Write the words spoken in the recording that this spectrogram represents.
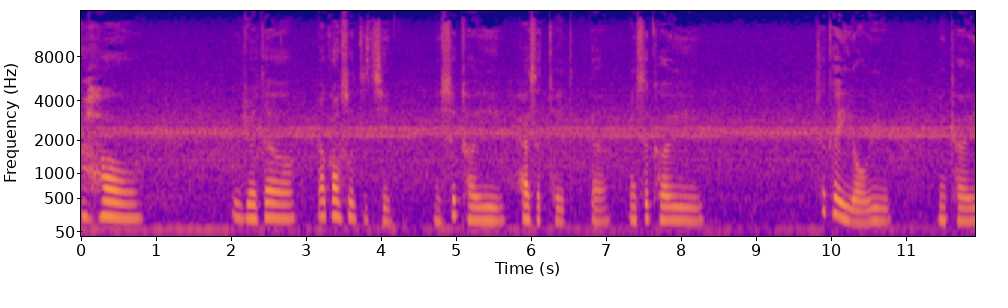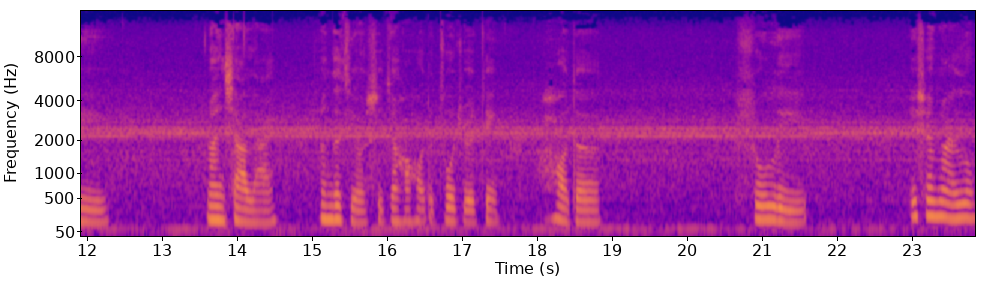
然后，我觉得要告诉自己，你是可以 hesitate 的，你是可以，是可以犹豫，你可以慢下来，让自己有时间好好的做决定，好好的梳理一些脉络。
